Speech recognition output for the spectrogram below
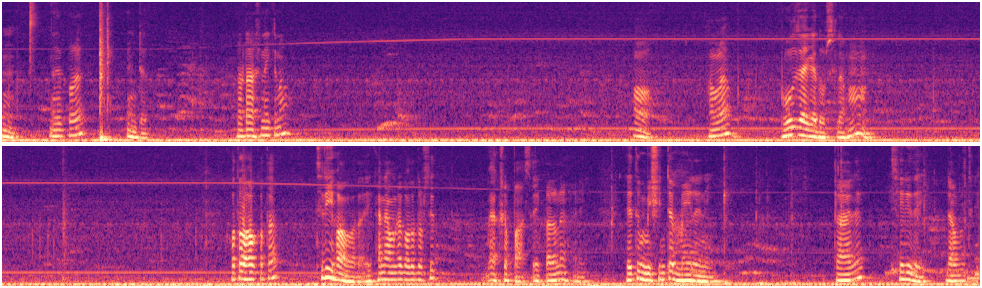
হুম, এরপরে এন্টার ডাটা আসেনি কেন? ও আমরা ভুল জায়গায় ধরছিলাম, হুম? কত হওয়া কথা থ্রি হওয়া কথা এখানে আমরা কত ধরছি? একশো পাঁচ। এই কারণে হয়নি। যেহেতু মেশিনটা মেলে নেই। তাহলে থ্রি দেই। Double three.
